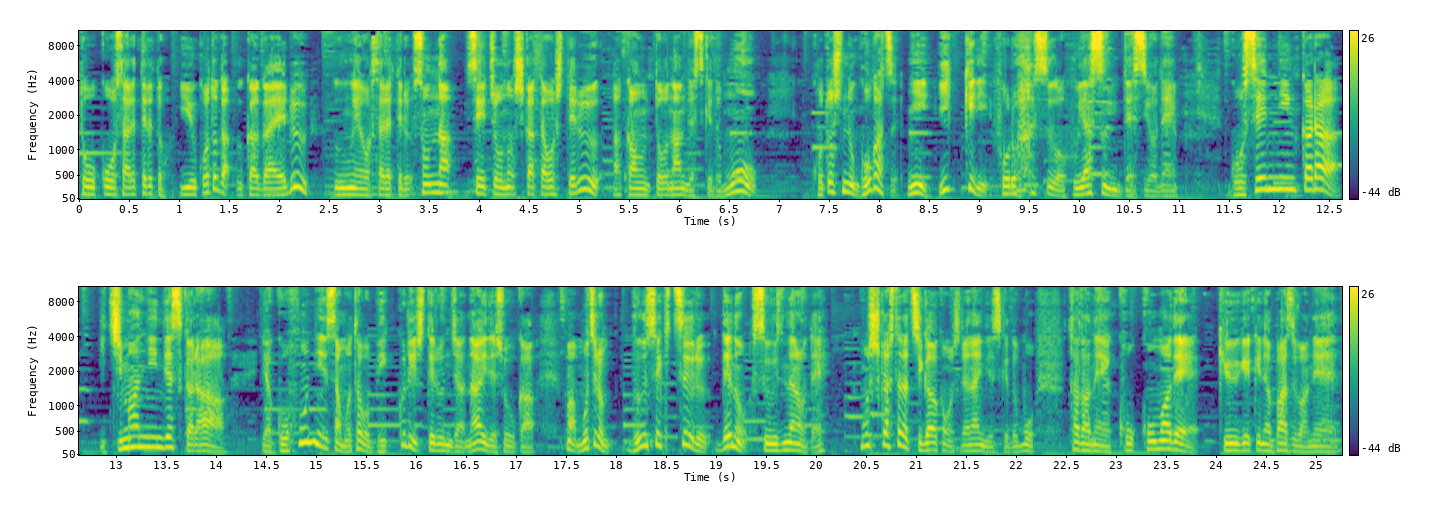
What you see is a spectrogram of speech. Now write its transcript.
投稿されているということが伺える運営をされている、そんな成長の仕方をしているアカウントなんですけども、今年の5月に一気にフォロワー数を増やすんですよね。5000人から1万人ですから、いや、ご本人さんも多分びっくりしてるんじゃないでしょうか。まあもちろん分析ツールでの数字なので、もしかしたら違うかもしれないんですけども、ただね、ここまで急激なバズはね、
